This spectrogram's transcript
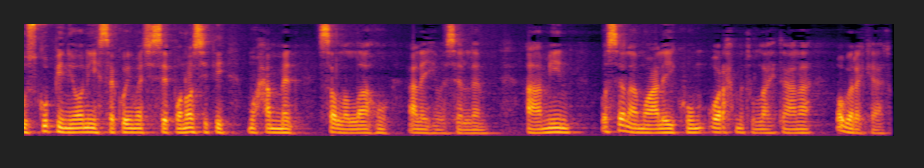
u skupini onih sa kojima će se ponositi Muhammed sallallahu alaihi ve sellem. Amin. Wassalamu alaikum wa rahmatullahi ta'ala wa barakatuh.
